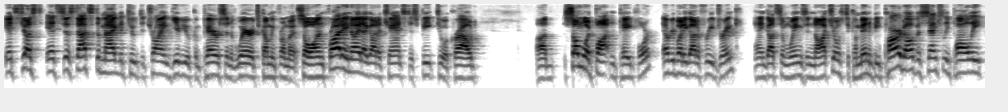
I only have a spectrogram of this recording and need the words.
it's just, it's just, that's the magnitude to try and give you a comparison of where it's coming from. So on Friday night, I got a chance to speak to a crowd, uh, somewhat bought and paid for. Everybody got a free drink and got some wings and nachos to come in and be part of essentially, Paulie,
